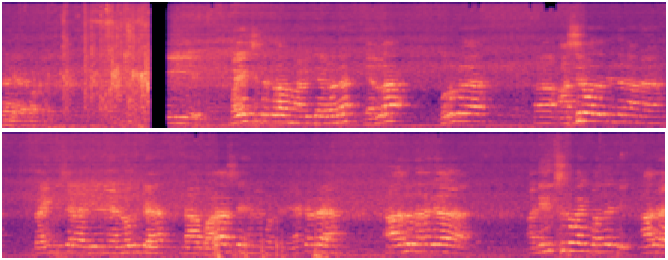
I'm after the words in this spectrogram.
ನಾನು ಯಾರು ಮಾತಾಡ್ತೀನಿ ಈ ವೈಎಸ್ ಚಿತ್ರಕಲಾ ಮಹಾವಿದ್ಯಾಲಯದ ಎಲ್ಲ ಗುರುಗಳ ಆಶೀರ್ವಾದದಿಂದ ನಾನು ಡ್ರಾಯಿಂಗ್ ಟೀಚರ್ ಆಗಿದ್ದೀನಿ ಅನ್ನೋದಕ್ಕೆ ನಾ ಬಹಳ ಅಷ್ಟೇ ಹೆಮ್ಮೆ ಪಡ್ತೀನಿ. ಯಾಕಂದ್ರೆ ಅದು ನನಗೆ ಅನಿರೀಕ್ಷಿತವಾಗಿ ಬಂದೈತಿ. ಆದ್ರೆ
